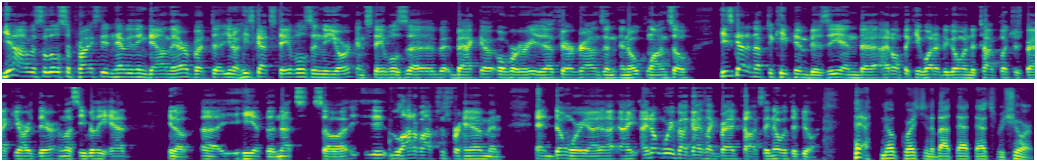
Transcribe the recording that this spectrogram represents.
Yeah, I was a little surprised he didn't have anything down there, but uh, you know he's got stables in New York and stables uh, back uh, over here at Fairgrounds and, and Oaklawn, so he's got enough to keep him busy. And uh, I don't think he wanted to go into Todd Pletcher's backyard there unless he really had, you know, uh, he had the nuts. So uh, a lot of options for him. And and don't worry, I, I I don't worry about guys like Brad Cox. They know what they're doing. no question about that. That's for sure.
